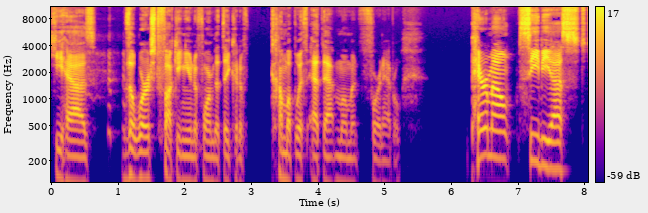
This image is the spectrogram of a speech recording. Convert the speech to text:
he has the worst fucking uniform that they could have come up with at that moment for an admiral. Paramount, CBS,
